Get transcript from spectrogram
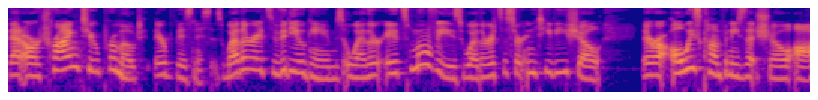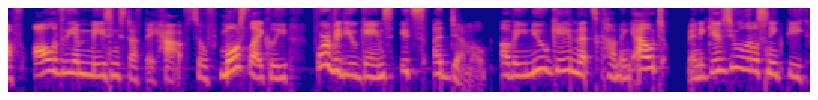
that are trying to promote their businesses, whether it's video games, whether it's movies, whether it's a certain TV show. There are always companies that show off all of the amazing stuff they have. So, most likely for video games, it's a demo of a new game that's coming out, and it gives you a little sneak peek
